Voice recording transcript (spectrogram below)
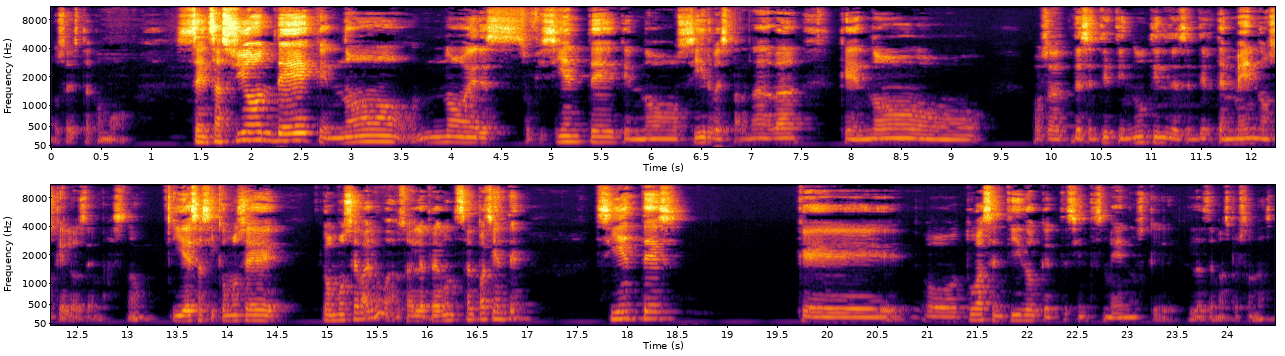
O sea, esta como sensación de que no, no eres suficiente, que no sirves para nada, que no o sea, de sentirte inútil, de sentirte menos que los demás, ¿no? Y es así como se, se evalúa. O sea, le preguntas al paciente, ¿sientes que, o tú has sentido que te sientes menos que las demás personas?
